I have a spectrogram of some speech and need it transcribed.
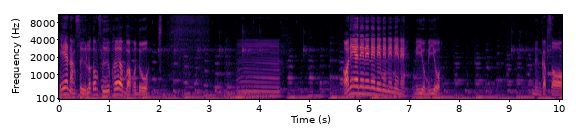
เอ๊ะหนังสือเราต้องซื้อเพิ่มว่ะคนดู อ๋อนี่ไงนี่นี่นี่นี่นี่นี่มีอยู่มีอยู่หนึ่งกับสอง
